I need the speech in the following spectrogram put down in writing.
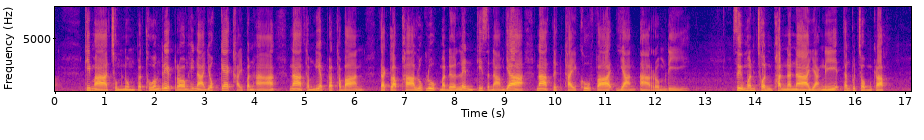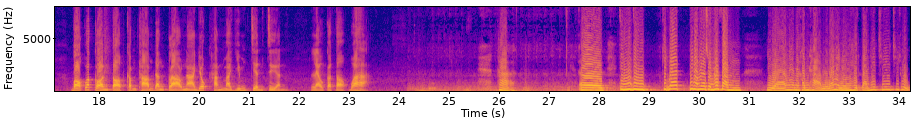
ที่มาชุมนุมประท้วงเรียกร้องให้นายกแก้ไขปัญหา หน้าทำเนียบรัฐบาล แต่กลับพาลูกๆมาเดินเล่นที่สนามหญ้า หน้าตึกไทยคู่ฟ้าอย่างอารมณ์ดี สื่อมวลชนพันนานาอย่างนี้ท่านผู้ชมครับ บอกว่าก่อนตอบคำถามดังกล่าวนายกหันมายิ้มเจือน แล้วก็ตอบว่า ค่ะจริงจริงคิดว่าพี่น้องประชาชนถ้าฟังอยู่แล้วเนี่ยในคำถามหรือว่าในในเหตุการณ์ที่ที่ที่ถูก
